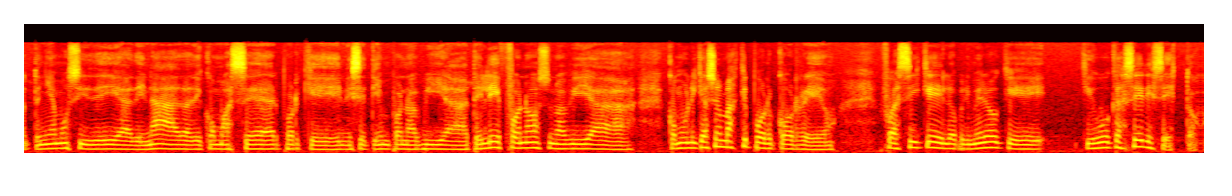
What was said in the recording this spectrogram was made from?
No teníamos idea de nada, de cómo hacer, porque en ese tiempo no había teléfonos, no había comunicación más que por correo. Fue así que lo primero que, hubo que hacer es esto.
